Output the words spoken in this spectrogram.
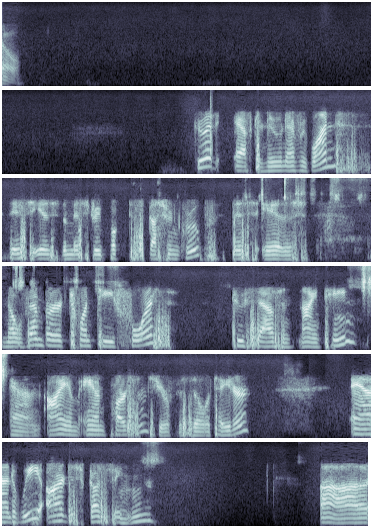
So, good afternoon, everyone. This is the Mystery Book Discussion Group. This is November 24th, 2019, and I am Ann Parsons, your facilitator. And we are discussing uh,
